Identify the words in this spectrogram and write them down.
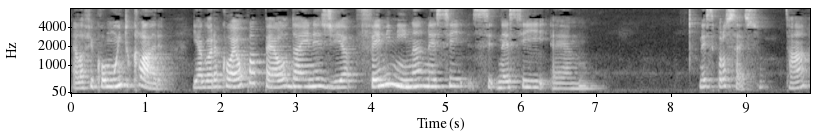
ela ficou muito clara. E agora, qual é o papel da energia feminina nesse, nesse, é, nesse processo, tá?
